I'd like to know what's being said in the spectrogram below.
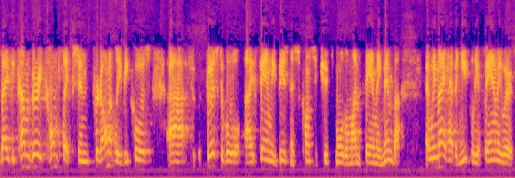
they become very complex and predominantly because, uh, first of all, a family business constitutes more than one family member. And we may have a nuclear family where it's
